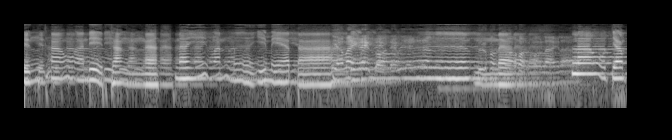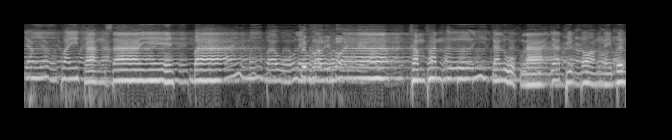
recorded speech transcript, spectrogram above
ถึงเขาอดีตครั้งในวันมืออีเมตตาอย่าไม่ให้ก่อนได้ไหมนะ หลายหลายเล่าจับมือไขว้ข้างซ้ายบายมือเบาแล้วเบามาคำพันเอ้ยกะลูกหลาอย่าทิมน้องให้เบิ่ง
